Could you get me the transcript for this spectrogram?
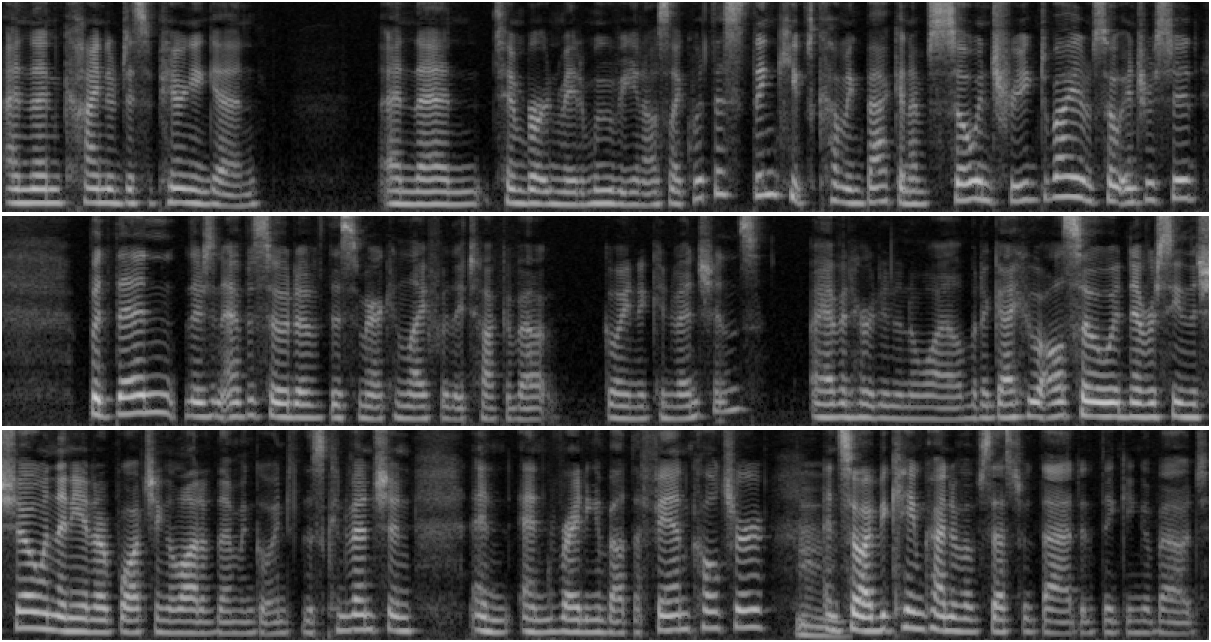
and then kind of disappearing again and then tim burton made a movie and i was like what this thing keeps coming back and i'm so intrigued by it i'm so interested but then there's an episode of this american life where they talk about going to conventions i haven't heard it in a while but a guy who also had never seen the show and then he ended up watching a lot of them and going to this convention and and writing about the fan culture and so i became kind of obsessed with that and thinking about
